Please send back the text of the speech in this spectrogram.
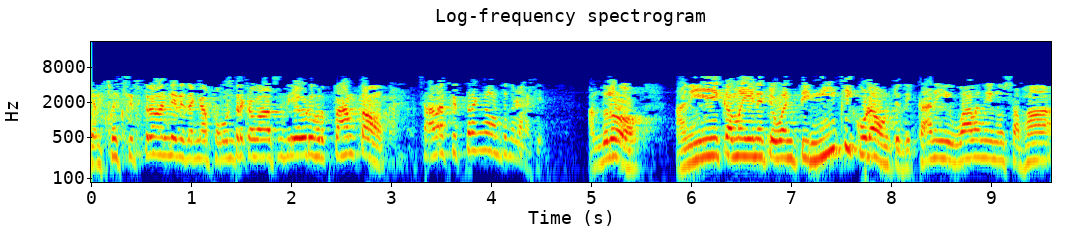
ఎంత చిత్రం అండి నిజంగా పౌండ్రక వాసుదేవుడు వృత్తాంతం. చాలా చిత్రంగా ఉంటుంది మనకి. అందులో అనేకమైనటువంటి నీతి కూడా ఉంటుంది. కానీ ఇవాళ నేను సభ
